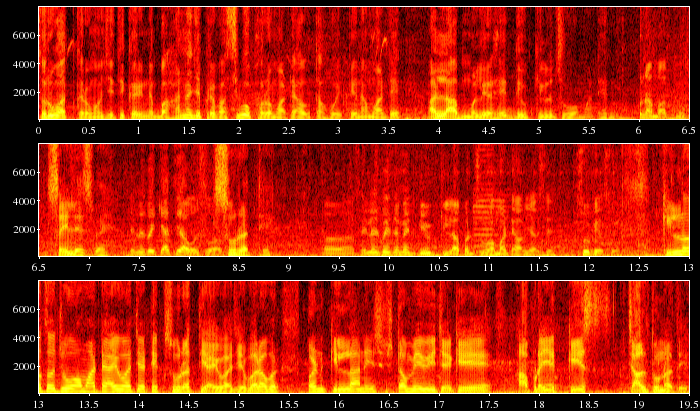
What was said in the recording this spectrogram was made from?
શરૂઆત કરવામાં આવે જેથી કરીને બહારના જે પ્રવાસીઓ ફરવા માટે આવતા હોય તેના માટે આ લાભ મળી રહે દીવ કિલ્લો જોવા માટેનો. શું નામ આપનું? શૈલેષભાઈ. શૈલેષભાઈ ક્યાંથી આવો છો સુરતથી. શૈલેષભાઈ, તમે દીવ કિલ્લા પર જોવા માટે આવ્યા છે. શું કહેશો? કિલ્લો તો જોવા માટે આવ્યા છે, ઠેક સુરતથી આવ્યા છે, બરાબર. પણ કિલ્લાની સિસ્ટમ એવી છે કે આપણે અહીંયા કેસ ચાલતું નથી.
